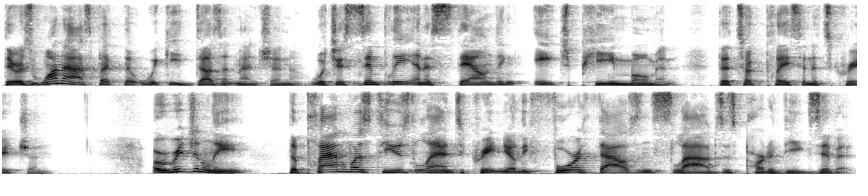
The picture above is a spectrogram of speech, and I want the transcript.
there is one aspect that Wiki doesn't mention, which is simply an astounding HP moment that took place in its creation. Originally, the plan was to use the land to create nearly 4,000 slabs as part of the exhibit.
